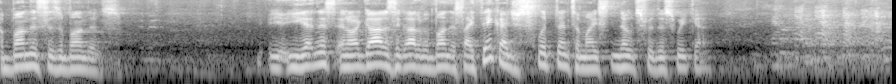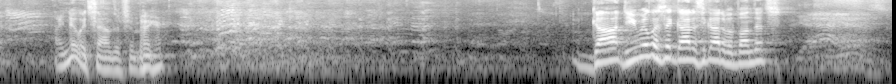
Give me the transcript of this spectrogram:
Abundance is abundance. You, you getting this? And our God is a God of abundance. I think I just slipped into my notes for this weekend. I knew it sounded familiar. God, do you realize that God is a God of abundance? Yes.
